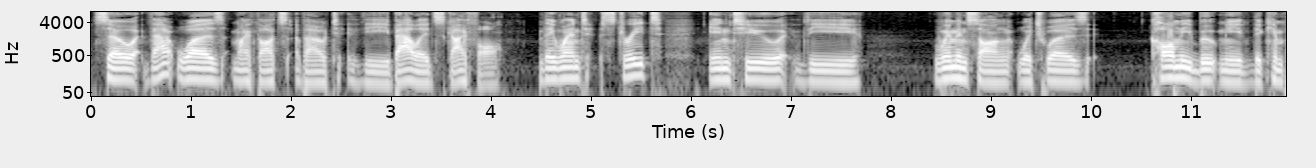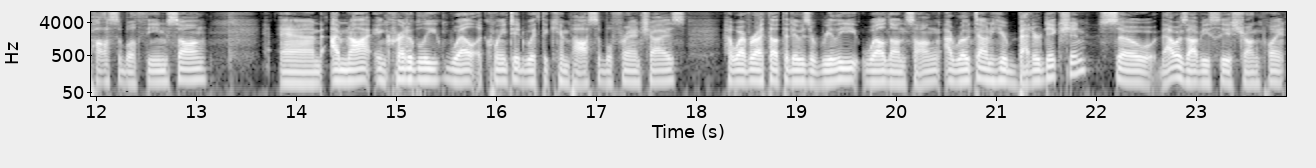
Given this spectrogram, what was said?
So that was my thoughts about the ballad Skyfall. They went straight into the women's song, which was Call Me Beep Me, the Kim Possible theme song and I'm not incredibly well acquainted with the Kim Possible franchise. However, I thought that it was a really well done song. I wrote down here better diction, so that was obviously a strong point.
